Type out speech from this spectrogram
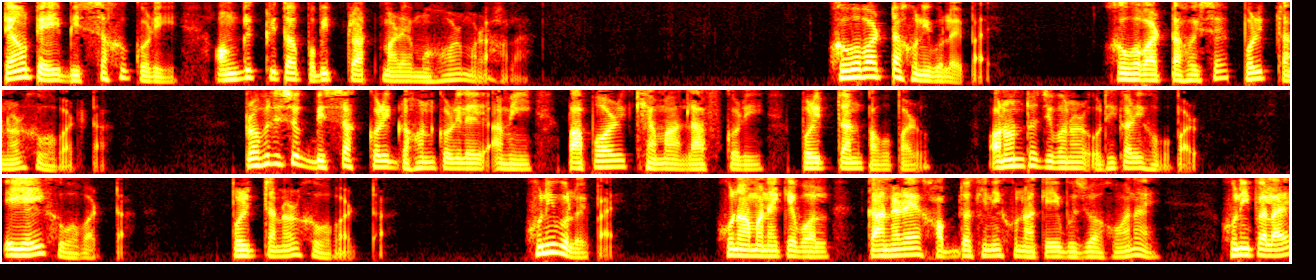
তেওঁতেই বিশ্বাসো কৰি অংগীকৃত পবিত্ৰ আত্মাৰে মোহৰ মৰা হলা। শুভবাৰ্তা শুনিবলৈ পায়। শুভবাৰ্তা হৈছে পৰিত্ৰাণৰ শুভবাৰ্তা। প্ৰভু যীশুক বিশ্বাস কৰি গ্ৰহণ কৰিলেই আমি পাপৰ ক্ষমা লাভ কৰি পৰিত্ৰাণ পাব পাৰো অনন্ত জীৱনৰ অধিকাৰী হ'ব পাৰো। এয়েই শুভবাৰ্তা পৰিত্ৰাণৰ শুভবাৰ্তা। শুনিবলৈ পায় শুনা মানে কেৱল কাণেৰে শব্দখিনি শুনাকেই বুজোৱা হোৱা নাই শুনি পেলাই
